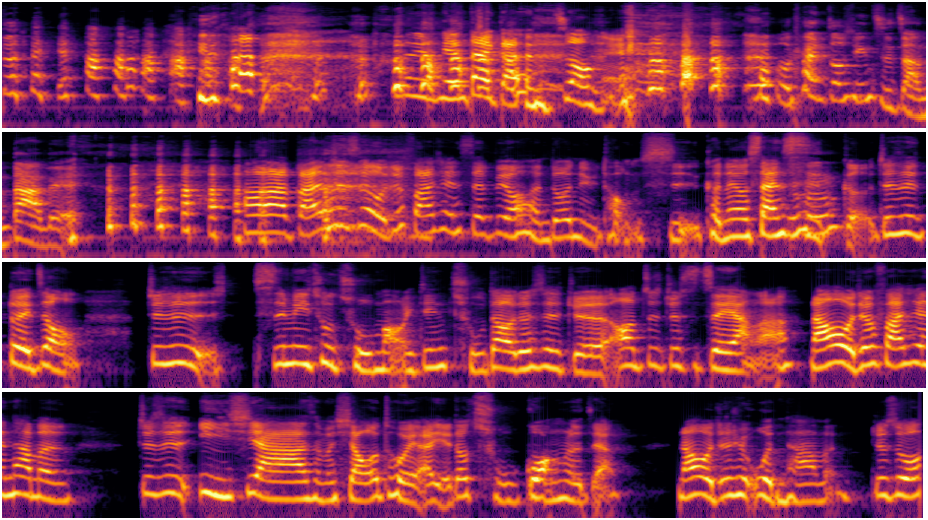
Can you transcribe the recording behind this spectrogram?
对呀、啊，那年代感很重哎。我看周星驰长大的。好啦，反正就是，我就发现身边有很多女同事，可能有三四个，嗯、就是对这种就是私密处除毛已经除到，就是觉得哦，这就是这样啊。然后我就发现他们就是腋下啊，什么小腿啊，也都除光了这样。然后我就去问他们，就说：“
